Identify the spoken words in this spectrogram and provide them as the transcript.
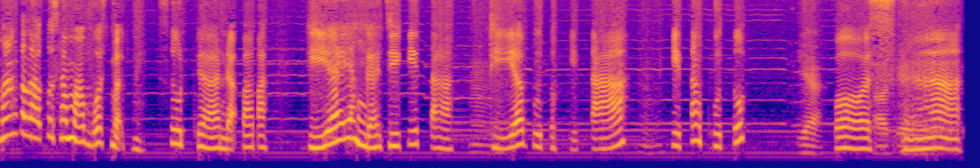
Mangkel aku sama bos Mbak gini. Sudah ndak apa-apa. Dia yang gaji kita, Hmm. dia butuh kita, Hmm. kita butuh Iya. bos. Oke. Nah,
